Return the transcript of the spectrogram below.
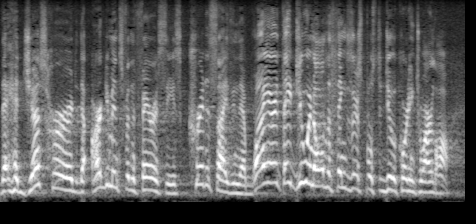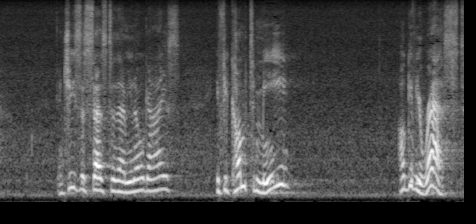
that had just heard the arguments from the Pharisees criticizing them, why aren't they doing all the things they're supposed to do according to our law? And Jesus says to them, You know, guys, if you come to me, I'll give you rest.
